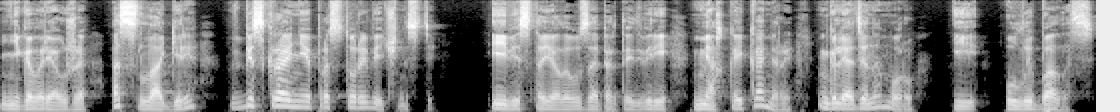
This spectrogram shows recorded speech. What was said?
не говоря уже о слагере в бескрайние просторы вечности. Иви стояла у запертой двери мягкой камеры, глядя на Мору, и улыбалась.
